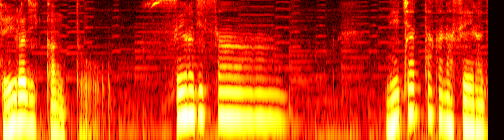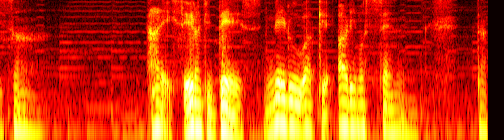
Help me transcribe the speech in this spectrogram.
セーラジ関東。セーラジさん。寝ちゃったかなセーラジさん。はいセーラジです。寝るわけありません。だっ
